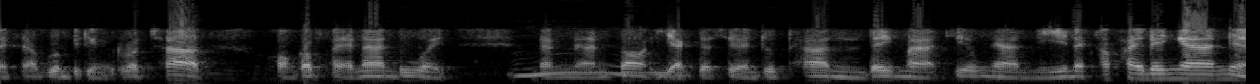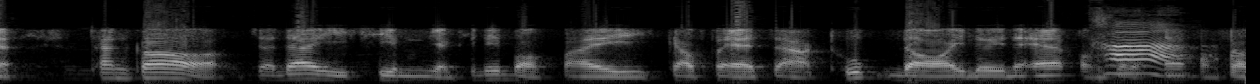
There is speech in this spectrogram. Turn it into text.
นะครับรวมไปถึงรสชาติของกาแฟน่านด้วย ดังนั้นก็อยากจะเชิญทุกท่านได้มาเที่ยวงานนี้นะครับภายในงานเนี่ย ท่านก็จะได้ชิมอย่างที่ได้บอกไปกาแฟจากทุกดอยเลยนะฮะของจังหวัดค่ะน่านของเรา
